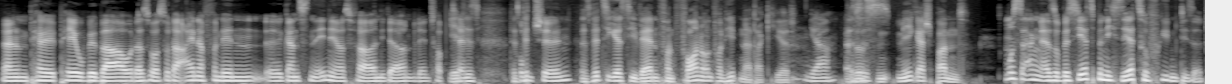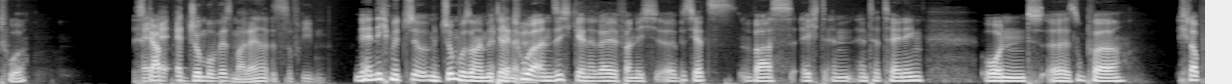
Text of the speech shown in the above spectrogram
dann ein Pe Peo Bilbao oder sowas oder einer von den äh, ganzen Ineos-Fahrern, die da unter den Top Ja, 10 das, das, rumchillen. das Witzige ist, die werden von vorne und von hinten attackiert. Ja, Also das es ist mega spannend. muss sagen, also bis jetzt bin ich sehr zufrieden mit dieser Tour. Es gab, Ä- Ä- Ed Jumbo Visma, Lennart ist zufrieden. ne, nicht mit, mit Jumbo, sondern mit Ja, der generell. Tour an sich generell fand ich, äh, bis jetzt war es echt en entertaining und äh, super. Ich glaube,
